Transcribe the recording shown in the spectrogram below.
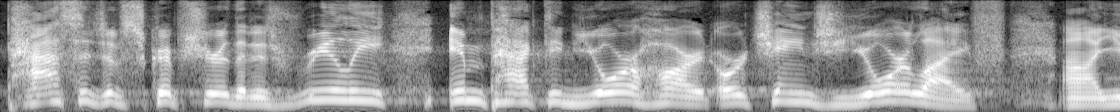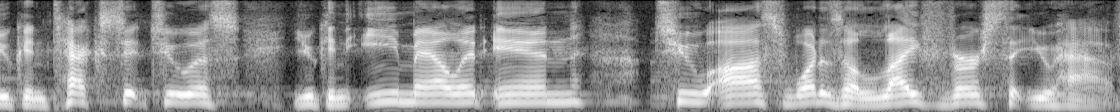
passage of scripture that has really impacted your heart or changed your life? Uh, you can text it to us, you can email it in to us. What is a life verse that you have?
